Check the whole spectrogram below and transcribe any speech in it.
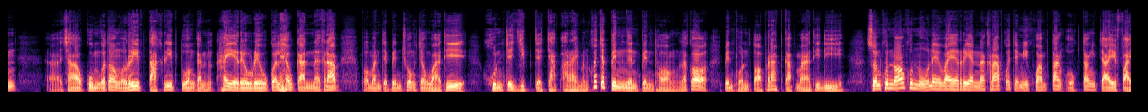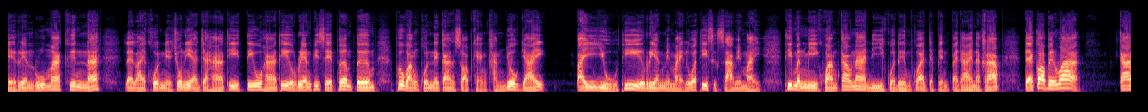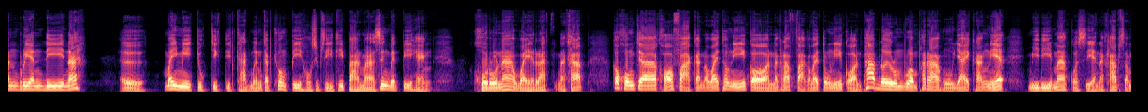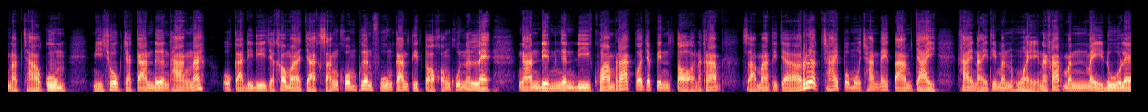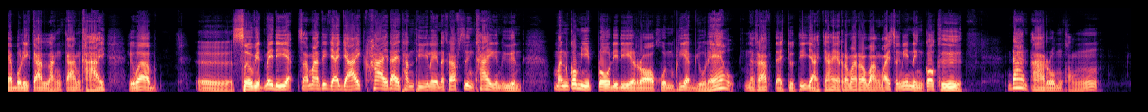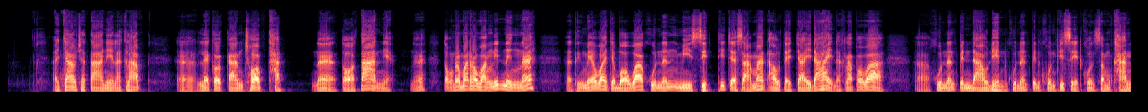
ชาวกลุ่มก็ต้องรีบตักรีบตวงกันให้เร็วๆก็แล้วกันนะครับ เพราะมันจะเป็นช่วงจังหวะที่คุณจะหยิบจะจับอะไร มันก็จะเป็นเงินเป็นทอง แล้วก็เป็นผลตอบรับกลับมาที่ดี ส่วนคุณน้องคุณหนูในวัยเรียนนะครับ ก็จะมีความตั้งอกตั้งใจใฝ่เรียนรู้มากขึ้นนะ หลายๆ คนเนี่ยช่วงนี้อาจจะหาที่ติวหาที่เรียนพิเศษเพิ่มเติม เพื่อหวังผลในการสอบแข่งขันโยกย้าย ไปอยู่ที่เรียนใหม่ๆ หรือว่าที่ศึกษาใหม่ ๆ ที่มันมีความก้าวหน้าดีกว่าเดิมก็อาจจะเป็นไปได้นะครับ แต่ก็เป็นว่าการเรียนดีนะ เออ ไม่มีจุกจิกติดขัดเหมือนกับช่วงปี 64 ที่ผ่านมา ซึ่งเป็นปีแห่งโคโรนาไวรัสนะครับ ก็คงจะขอฝากกันเอาไว้เท่านี้ก่อนนะครับ ฝากเอาไว้ตรงนี้ก่อน ภาพโดยรวมๆพระราหูย้ายครั้งนี้มีดีมากกว่าเสียนะครับสำหรับชาวกลุ่มมีโชคจากการเดินทางนะ โอกาสดีๆ จะเข้ามาจากสังคมเพื่อนฝูงการติดต่อของคุณนั่นแหละ งานเด่นเงินดีความรักก็จะเป็นต่อนะครับ สามารถที่จะเลือกใช้โปรโมชั่นได้ตามใจ ค่ายไหนที่มันห่วยนะครับ มันไม่ดูแลบริการหลังการขาย หรือว่าเออเซอร์วิสไม่ดีอะสามารถที่จะย้ายค่ายได้ทันทีเลยนะครับ ซึ่งค่ายอื่นๆ มันก็มีโปรดีๆ รอคุณเพียบอยู่แล้วนะครับ แต่จุดที่อยากจะให้ระมัดระวังไว้สักนิดหนึ่งก็คือ ด้านอารมณ์ของเจ้าชะตาเนี่ยแหละครับและก็การชอบขัดนะต่อต้านเนี่ยนะต้องระมัดระวังนิดหนึ่งนะถึงแม้ว่าจะบอกว่าคุณนั้นมีสิทธิ์ที่จะสามารถเอาแต่ใจได้นะครับ เพราะว่าอ่าคุณนั้นเป็นดาวเด่น คุณนั้นเป็นคนพิเศษคนสำคัญ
